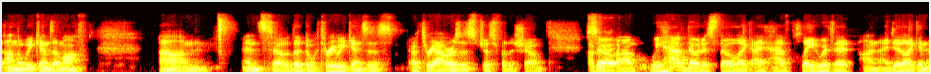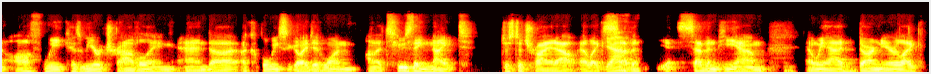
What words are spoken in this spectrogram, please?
on the weekends i'm off. Um, and so the, the, three weekends is or three hours is just for the show okay. so um, we have noticed though like i have played with it on i did like an off week because we were traveling and uh, a couple weeks ago i did one on a tuesday night just to try it out at like yeah. 7 7 p.m and we had darn near like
